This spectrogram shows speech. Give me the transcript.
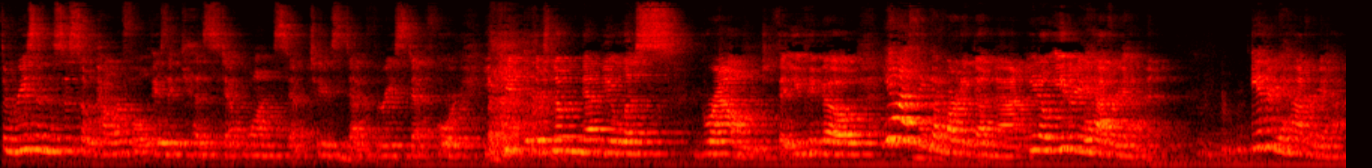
The reason this is so powerful is it has step one, step two, step three, step four. You can't, there's no nebulous ground that you can go, yeah, I think I've already done that. You know, either you have or you haven't. Either you have or you haven't.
